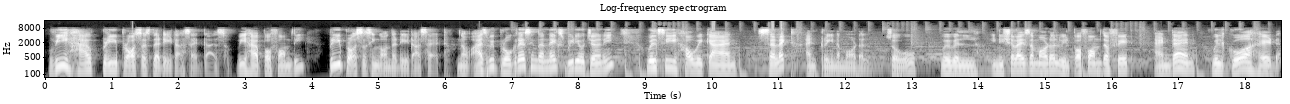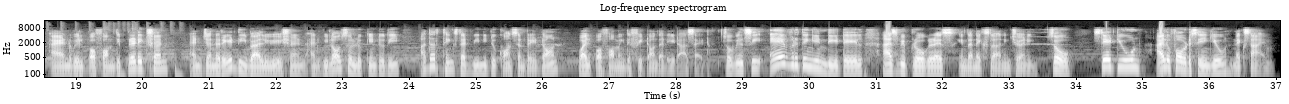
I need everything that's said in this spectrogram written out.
we have pre-processed the data set guys. We have performed the pre-processing on the data set. Now as we progress in the next video journey we'll see how we can select and train a model. So we will initialize the model we'll perform the fit and then we'll go ahead and we'll perform the prediction and generate the evaluation and we'll also look into the other things that we need to concentrate on while performing the fit on the data set. So we'll see everything in detail as we progress in the next learning journey. So stay tuned. I look forward to seeing you next time.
